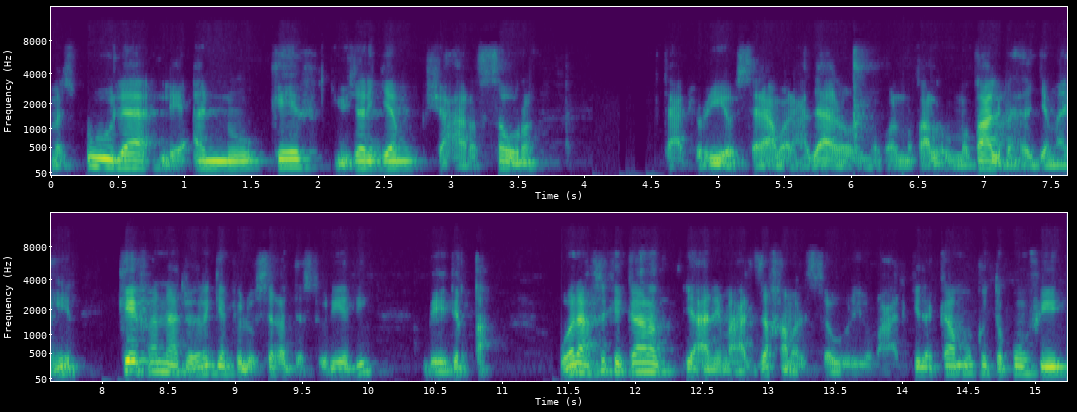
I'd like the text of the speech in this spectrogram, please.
مسؤولة لأنه كيف يترجم شعار الثورة بتاع الحرية والسلام والعدالة والمطالب بتاعت الجماهير كيف أنها تترجم في الوثيقة الدستورية دي بدقة. وأنا أفتكر كانت يعني مع الزخم الثوري ومع كده كان ممكن تكون في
